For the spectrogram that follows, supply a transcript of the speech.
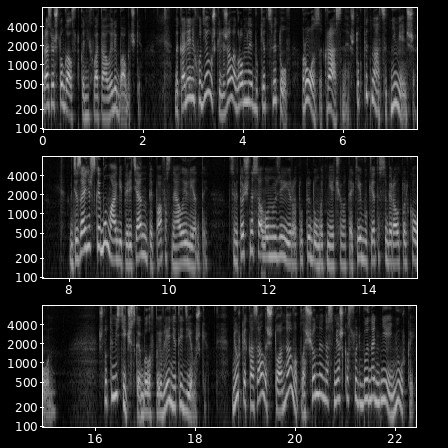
Разве что галстука не хватало или бабочки. На коленях у девушки лежал огромный букет цветов. Розы, красные, штук 15, не меньше. В дизайнерской бумаге, перетянутой пафосной алой лентой. Цветочный салон у Зиира, тут и думать нечего. Такие букеты собирал только он. Что-то мистическое было в появлении этой девушки. Нюрке казалось, что она воплощенная насмешка судьбы над ней, Нюркой.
